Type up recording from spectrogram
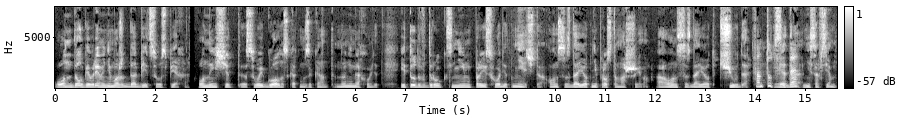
он долгое время не может добиться успеха. Он ищет свой голос как музыкант, но не находит. И тут вдруг с ним происходит нечто. Он создает не просто машину, а он создает чудо. Фантуцци, Это да? не совсем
